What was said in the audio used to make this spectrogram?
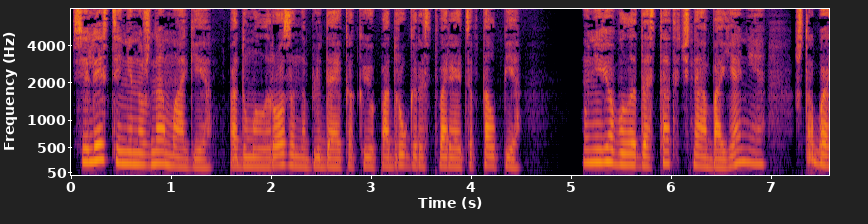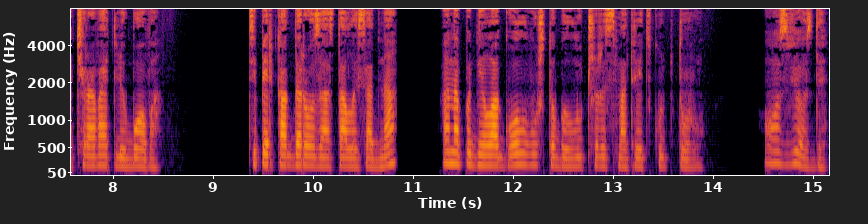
«Селесте не нужна магия», — подумала Роза, наблюдая, как ее подруга растворяется в толпе. У нее было достаточно обаяния, чтобы очаровать любого. Теперь, когда Роза осталась одна, она подняла голову, чтобы лучше рассмотреть скульптуру. О, звезды!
